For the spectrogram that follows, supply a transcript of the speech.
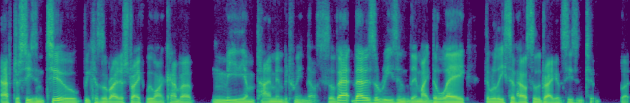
after season 2 because of the writer's strike. We want kind of a medium time in between those. So that that is the reason they might delay the release of House of the Dragon season two. But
